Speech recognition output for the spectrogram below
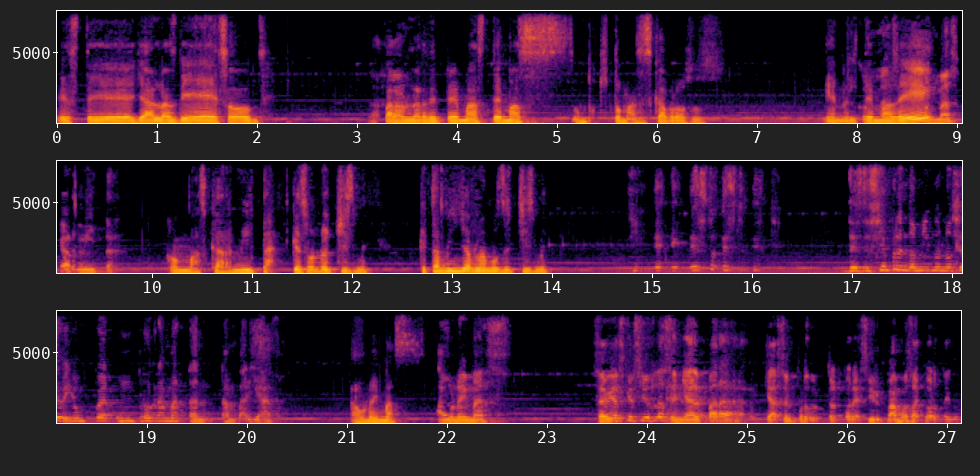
Este, ya a las 10, 11, Ajá. para hablar de temas, temas un poquito más escabrosos. En el Con tema más- de Con más carnita. con más carnita, que son los chisme. Que también ya hablamos de chisme. Sí, esto, esto- Desde siempre en domingo no se veía un, programa tan, tan variado. Aún hay más. Aún hay más. ¿Sabías que sí es la señal para que hace el productor para decir vamos a corte? güey?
